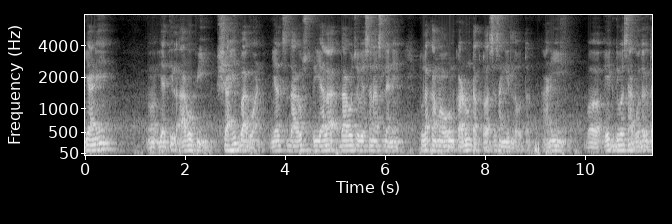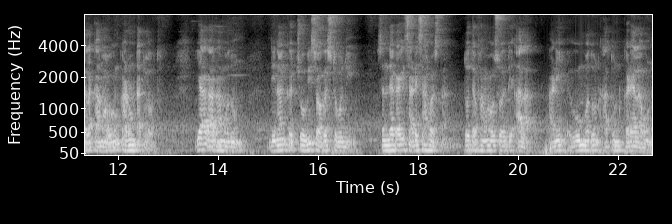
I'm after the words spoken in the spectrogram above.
याने यातील आरोपी शाहीद बागवान याच दारू याला दारूचं व्यसन असल्याने तुला कामावरून काढून टाकतो असं सांगितलं होतं. आणि एक दिवस अगोदर त्याला कामावरून काढून टाकलं होतं. या रागामधून दिनांक चोवीस ऑगस्ट रोजी संध्याकाळी साडेसहा वाजता तो त्या फार्म हाऊसवरती आला आणि रूममधून आतून कड्या लावून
